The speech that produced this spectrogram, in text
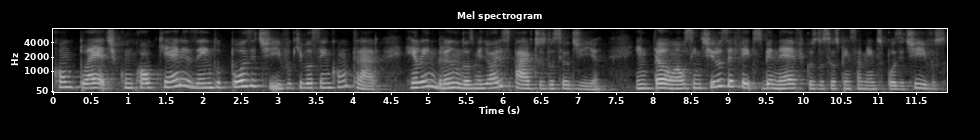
complete com qualquer exemplo positivo que você encontrar, relembrando as melhores partes do seu dia. Então, ao sentir os efeitos benéficos dos seus pensamentos positivos,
